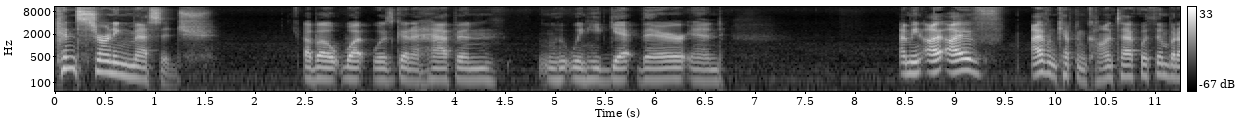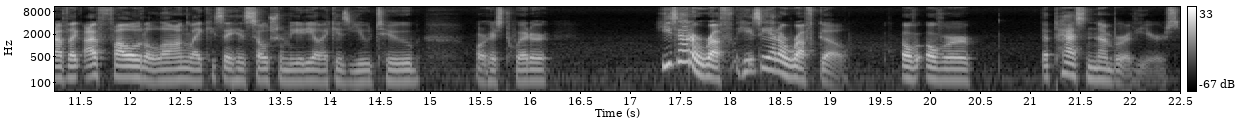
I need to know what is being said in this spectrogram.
concerning message. about what was going to happen when he'd get there and I mean I I've I haven't kept in contact with him but I've like I've followed along like say his social media like his YouTube or his Twitter he's had a rough he's he had a rough go over over the past number of years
